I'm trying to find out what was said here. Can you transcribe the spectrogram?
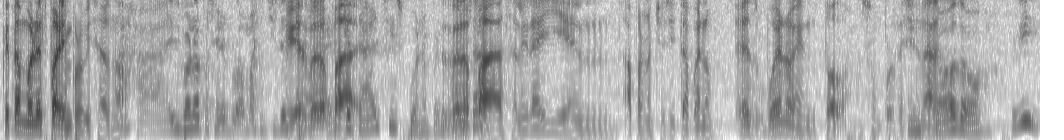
qué tan bueno es para improvisar, ¿no? Ajá, es bueno para hacer bromas y chistes. Sí, es bueno para- ¿Qué tal? Sí, es bueno para Es bueno para salir ahí en Apa Nochecita. Bueno, es bueno en todo, es un En profesional. todo. Uy.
